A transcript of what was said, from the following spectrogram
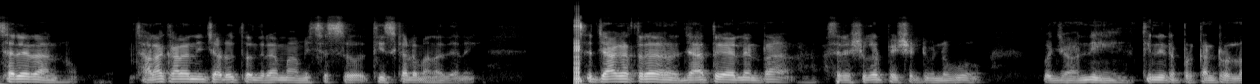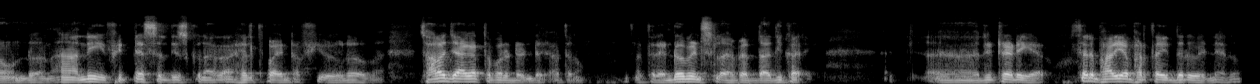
సరేరా అన్ను. చాలా కాలం నుంచి అడుగుతుందిరా మా మిస్సెస్ తీసుకెళ్ళమన్నది అని. జాగ్రత్తగా జాగ్రత్తగా వెళ్ళంట్రా అసలు షుగర్ పేషెంట్వి నువ్వు. కొంచెం అన్నీ తినేటప్పుడు కంట్రోల్లో ఉండు అన్నీ. ఫిట్నెస్ తీసుకున్నారా? హెల్త్ పాయింట్ ఆఫ్ వ్యూలో చాలా జాగ్రత్త పడ్డండి అతను. అతను ఎండోమెంట్స్లో పెద్ద అధికారి. రిటైర్డ్ అయ్యారు. సరే భార్య భర్త ఇద్దరు వెళ్ళారు.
